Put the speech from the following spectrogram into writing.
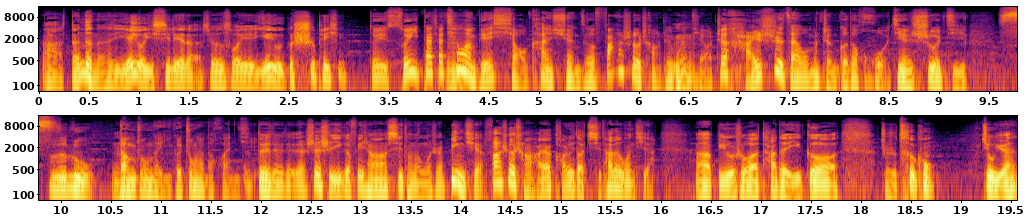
啊，等等等，也有一系列的，就是所以也有一个适配性。对，所以大家千万别小看选择发射场这个问题啊，这还是在我们整个的火箭设计思路当中的一个重要的环节。对对对对，这是一个非常系统的工程，并且发射场还要考虑到其他的问题啊，啊，比如说它的一个就是测控、救援。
